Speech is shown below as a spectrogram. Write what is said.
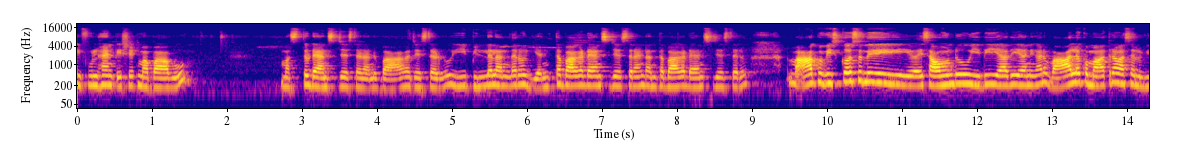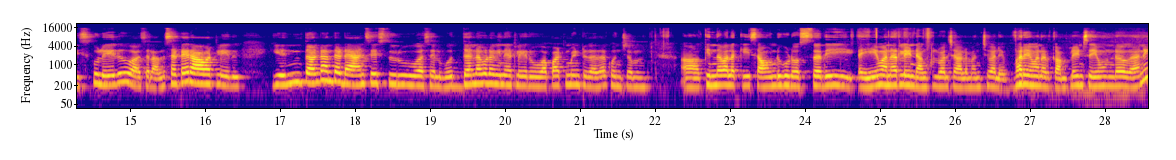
ఈ ఫుల్ హ్యాండ్ టీషర్ట్ మా బాబు మస్తు డ్యాన్స్ చేస్తాడండి బాగా చేస్తాడు. ఈ పిల్లలందరూ ఎంత బాగా డ్యాన్స్ చేస్తారంటే అంత బాగా డ్యాన్స్ చేస్తారు. మాకు విసుకొస్తుంది సౌండ్ ఇది అది అని కానీ వాళ్ళకు మాత్రం అసలు విసుగు లేదు అసలు అలసటే రావట్లేదు. ఎంత అంటే అంత డ్యాన్స్ వేస్తురు అసలు వద్దన్నా కూడా వినట్లేరు. అపార్ట్మెంట్ కదా కొంచెం కింద వాళ్ళకి సౌండ్ కూడా వస్తుంది. ఏమనర్లేండి అంకుల్ వాళ్ళు చాలా మంచి వాళ్ళు. ఎవ్వరు ఏమన్నారు కంప్లైంట్స్ ఏమి ఉండవు కానీ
